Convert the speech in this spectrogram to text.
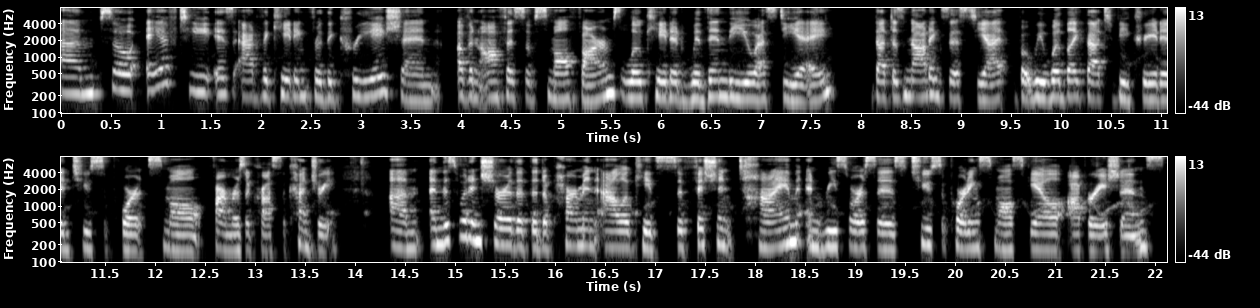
Um, so, AFT is advocating for the creation of an Office of Small Farms located within the USDA. That does not exist yet, but we would like that to be created to support small farmers across the country. Um, and this would ensure that the department allocates sufficient time and resources to supporting small scale operations.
